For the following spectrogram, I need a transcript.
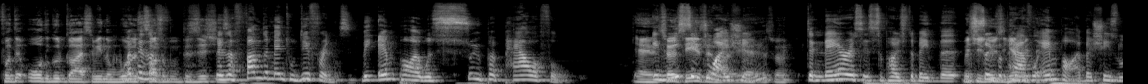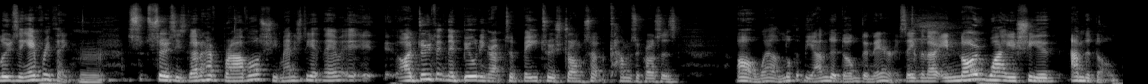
for the, all the good guys to be in the worst there's a- possible position. There's a fundamental difference. The Empire was super powerful. yeah, In this Cersei. Yeah, situation, what- Daenerys is supposed to be the, the super powerful everything. Empire, but she's losing everything. Hmm. C- Cersei's going to have Braavos. She managed to get there. It- it- I do think they're building her up to be too strong, so it comes across as, oh wow, look at the underdog Daenerys. Even though in no way is she an underdog.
